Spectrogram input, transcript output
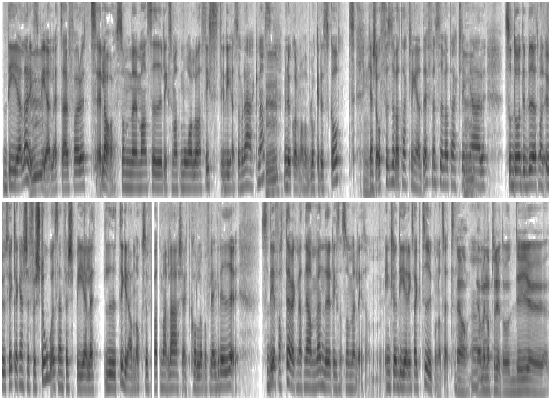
delar i mm. spelet. Så här, förut, eller ja, som man säger liksom att mål och assist är det som räknas. Mm. Men nu kollar man på blockade skott, mm. kanske offensiva tacklingar, defensiva tacklingar. Mm. Så då det blir att man utvecklar kanske förståelsen för spelet lite grann också för att man lär sig att kolla på fler grejer. Så det fattar jag verkligen att ni använder det liksom som en liksom, inkluderingsverktyg på något sätt. Ja, mm. ja men absolut. Och det är ju,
